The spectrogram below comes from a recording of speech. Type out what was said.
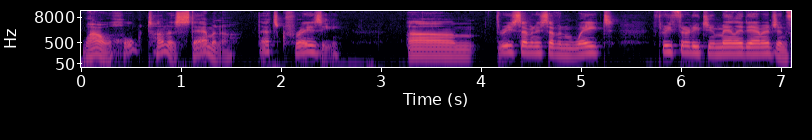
Wow, a whole ton of stamina. That's crazy. Um, 377 weight, 332 melee damage, and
